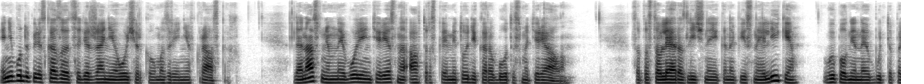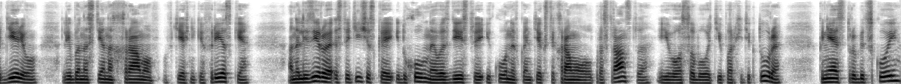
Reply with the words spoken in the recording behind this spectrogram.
Я не буду пересказывать содержание очерка «Умозрение в красках». Для нас в нем наиболее интересна авторская методика работы с материалом. сопоставляя различные иконописные лики, выполненные будто по дереву, либо на стенах храмов в технике фрески, анализируя эстетическое и духовное воздействие иконы в контексте храмового пространства и его особого типа архитектуры, князь Трубецкой,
